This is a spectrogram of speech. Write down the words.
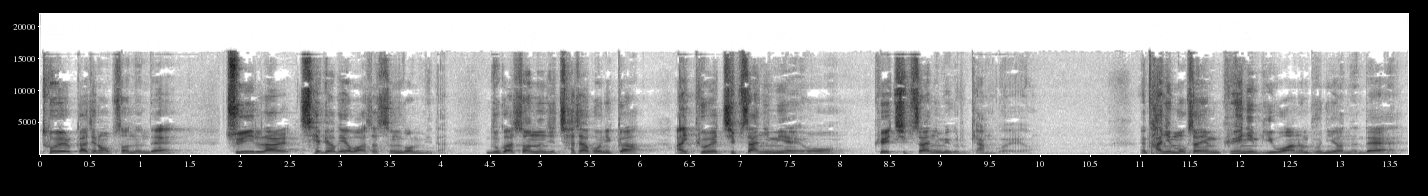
토요일까지는 없었는데 주일날 새벽에 와서 쓴 겁니다. 누가 썼는지 찾아보니까 아니 교회 집사님이에요. 교회 집사님이 그렇게 한 거예요. 담임 목사님 괜히 미워하는 분이었는데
